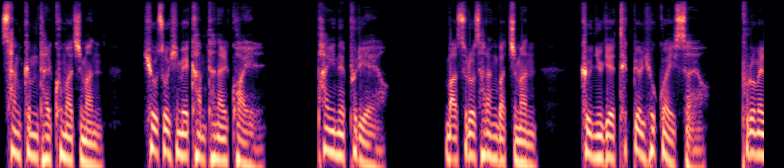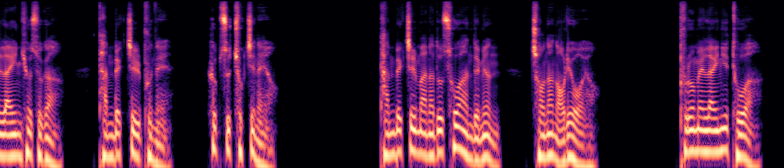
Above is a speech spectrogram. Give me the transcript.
상큼 달콤하지만 효소 힘에 감탄할 과일, 파인애플이에요. 맛으로 사랑받지만 근육에 특별 효과 있어요. 브로멜라인 효소가 단백질 분해, 흡수 촉진해요. 단백질 많아도 소화 안 되면 전환 어려워요. 브로멜라인이 도와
